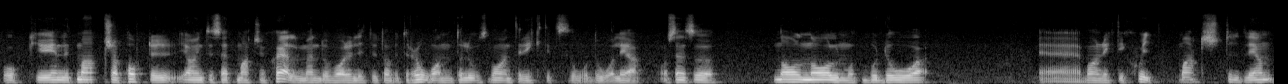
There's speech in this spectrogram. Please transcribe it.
Och enligt matchrapporter, jag har inte sett matchen själv, men då var det lite utav ett rån. Toulouse var inte riktigt så dåliga. Och sen så 0-0 mot Bordeaux. Eh, var en riktig skitmatch tydligen.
